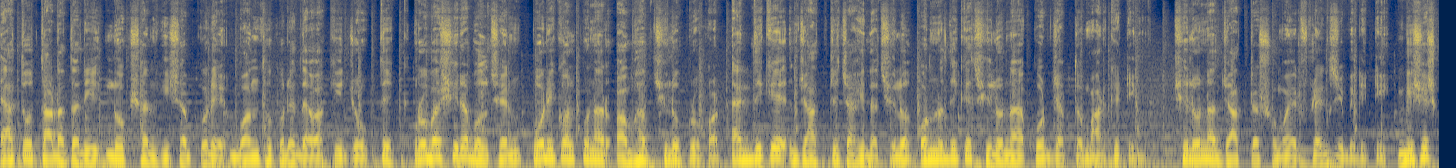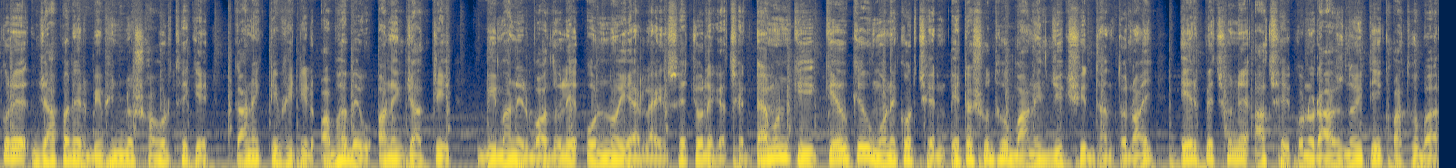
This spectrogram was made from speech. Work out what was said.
এত তাড়াতাড়ি লোকসান হিসাব করে বন্ধ করে দেওয়া কি যৌক্তিক? প্রবাসীরা বলছেন, পরিকল্পনার অভাব ছিল প্রকট। একদিকে যাত্রী চাহিদা ছিল, অন্যদিকে ছিল না পর্যাপ্ত মার্কেটিং। ছিল না যাত্রা সময়ের ফ্লেক্সিবিলিটি বিশেষ করে জাপানের বিভিন্ন শহর থেকে কানেক্টিভিটির অভাবেও অনেক যাত্রী বিমানের বদলে অন্য এয়ারলাইন্সে চলে গেছেন। এমনকি কেউ কেউ মনে করছেন, এটা শুধু বাণিজ্যিক সিদ্ধান্ত নয়, এর পেছনে আছে কোনো রাজনৈতিক অথবা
